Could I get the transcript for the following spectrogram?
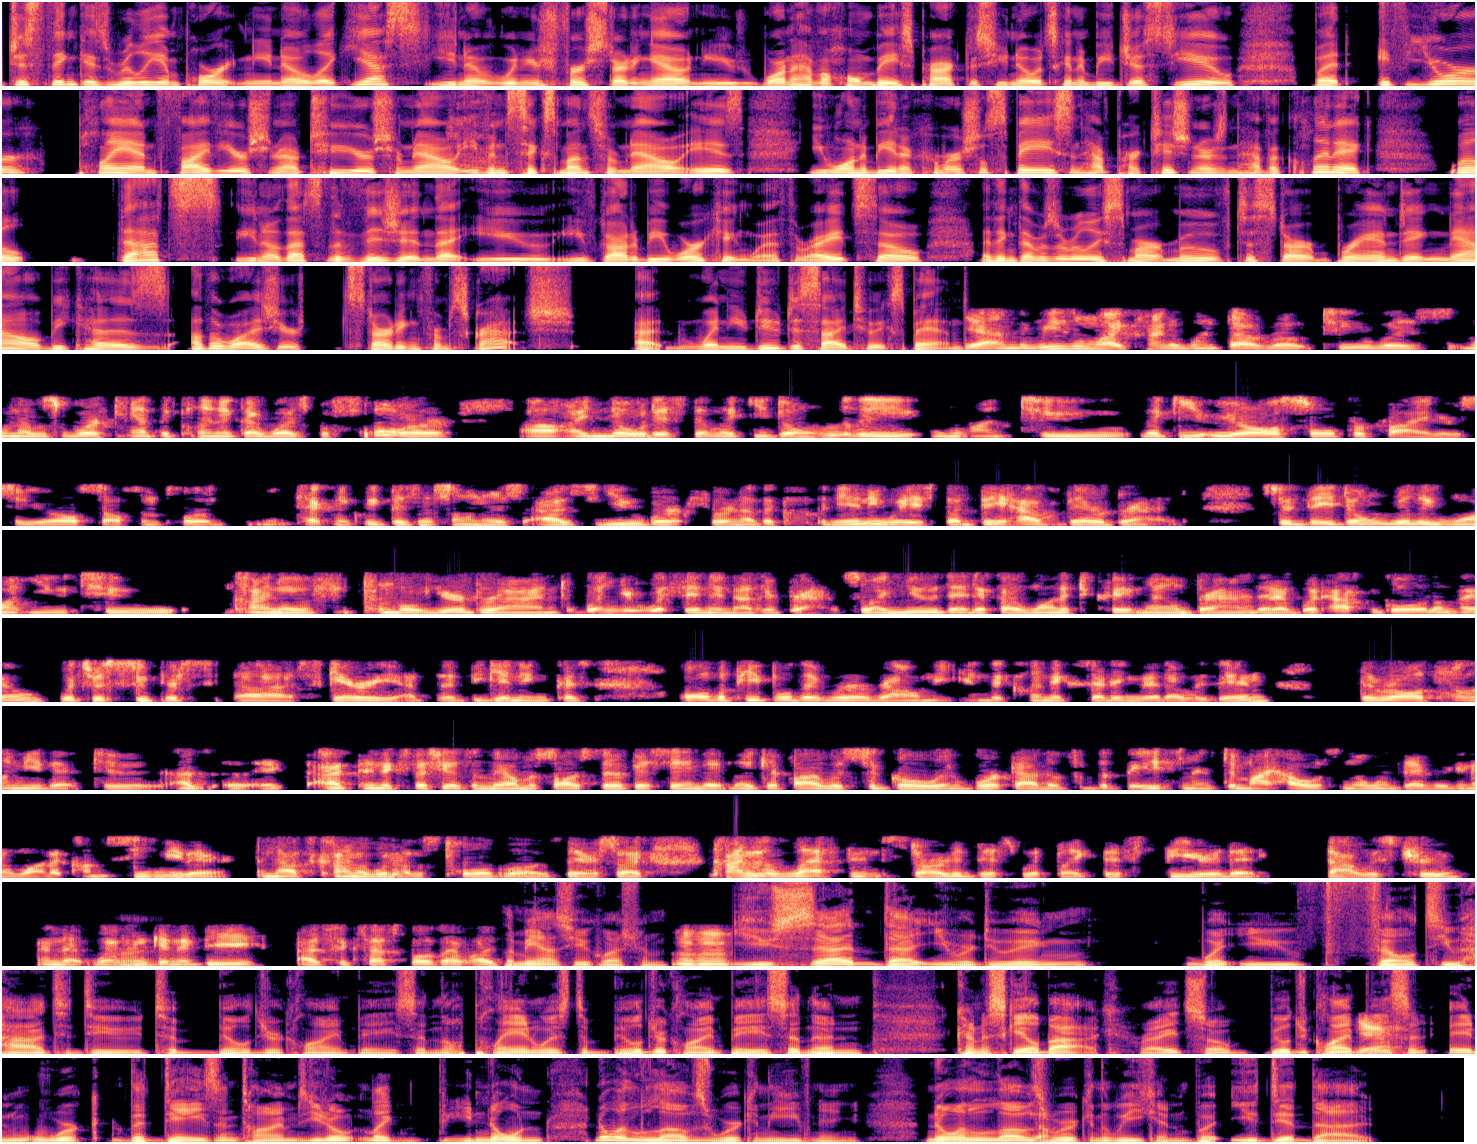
just think is really important. You know, like, yes, you know, when you're first starting out and you want to have a home based practice, you know it's going to be just you. But if your plan five years from now, two years from now, even six months from now is you want to be in a commercial space and have practitioners and have a clinic, well, that's you know that's the vision that you you've got to be working with right so i think that was a really smart move to start branding now because otherwise you're starting from scratch at when you do decide to expand Yeah, and the reason why I kind of went that route too was when I was working at the clinic I was before, uh, I noticed that like you don't really want to like you, you're all sole proprietors, so you're all self-employed, technically business owners, as you work for another company anyways. But they have their brand, so they don't really want you to kind of promote your brand when you're within another brand. So I knew that if I wanted to create my own brand, that I would have to go out on my own, which was super uh, scary at the beginning because all the people that were around me in the clinic setting that I was in, they were all telling me that to, as, uh, and especially as a male massage therapist, saying that like if I was to go and work out of the basement in my house, no one's ever going to want to come see me there. And that's kind of what I was told while I was there. So I kind of left and started this with like this fear that that was true and that wasn't Right. going to be as successful as I was. Let me ask you a question. Mm-hmm. You said that you were doing what you felt you had to do to build your client base, and the plan was to build your client base and then kind of scale back, right? So build your client Yeah. base and, and work the days and times you don't like. You, no one, no one loves working the evening. No one loves No. working the weekend, but you did that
